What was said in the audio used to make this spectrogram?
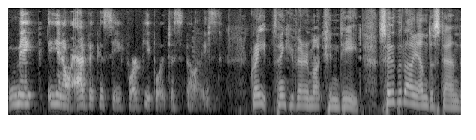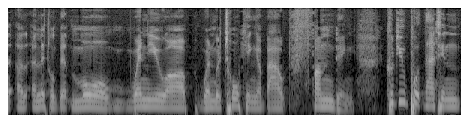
make, you know, advocacy for people with disabilities. Great, thank you very much indeed. So that I understand a, a little bit more when you are when we're talking about funding, could you put that in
